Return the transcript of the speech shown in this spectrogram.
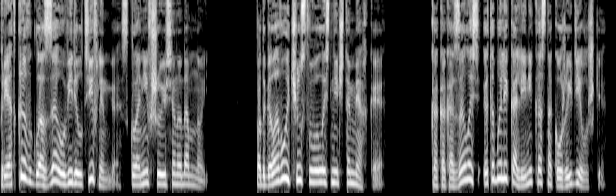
Приоткрыв глаза, увидел Тифлинга, склонившуюся надо мной. Под головой чувствовалось нечто мягкое. Как оказалось, это были колени краснокожей девушки.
